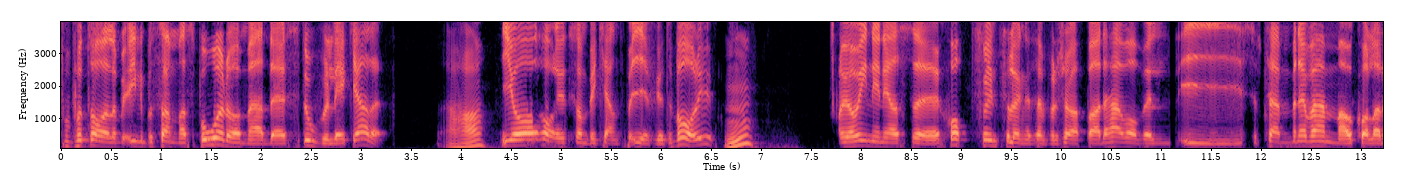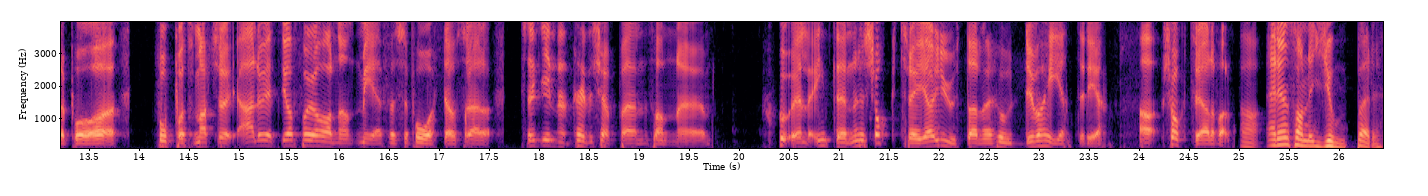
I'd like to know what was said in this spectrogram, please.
på, på tal inne på samma spår då med eh, storlekar? Jaha. Jag har ju som bekant på IF Göteborg Mm. och jag var inne i deras eh, shop för inte så länge sedan för att köpa. Det här var väl i september när jag var hemma och kollade på fotbollsmatcher. Ja, du vet, jag får ju ha något mer för supporter och sådär. Så jag gick in och tänkte köpa en sån, eh, eller inte en tjocktröja utan en hoodie, vad heter det? Ja, tjocktröja i alla fall. Ja. Är det en sån jumper?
